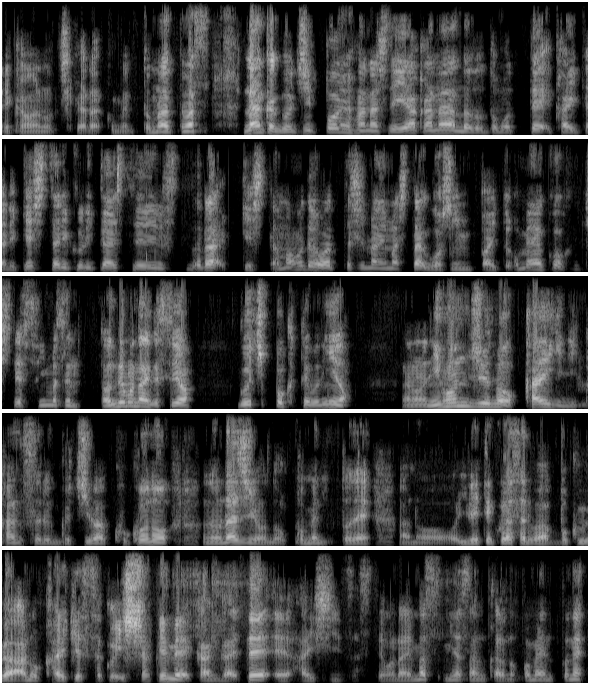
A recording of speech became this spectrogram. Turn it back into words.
えー、川のっちからコメントもらってます。なんか愚痴っぽい話で嫌かな、などと思って書いたり消したり繰り返している人ら消したままで終わってしまいました。ご心配とご迷惑をおかけしてすいません。とんでもないですよ。愚痴っぽくてもいいの。あの、日本中の会議に関する愚痴は、ここの、あの、ラジオのコメントで、あの、入れてくだされば、僕があの解決策を一生懸命考えて、えー、配信させてもらいます。皆さんからのコメントね、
